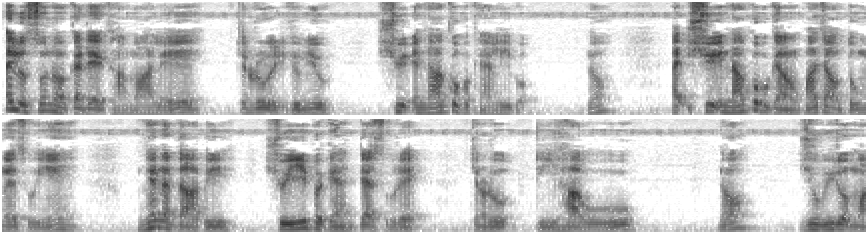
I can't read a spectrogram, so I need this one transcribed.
အဲ့လိုစွန့်တော်ကတ်တဲ့အခါမှာလေကျွန်တော်တို့ဒီလိုမျိုးရွှေအနာကုတ်ပကံလေးပေါ့နော်အဲ့ရွှေအနာကုတ်ပကံကိုဘာကြောင့်သုံးလဲဆိုရင်မျက်နှာตาပြီးရွှေရည်ပကံတက်ဆိုတဲ့ကျွန်တော်တို့ဒီဟာကိုနော်ယူပြီးတော့မှ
